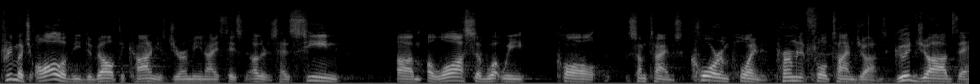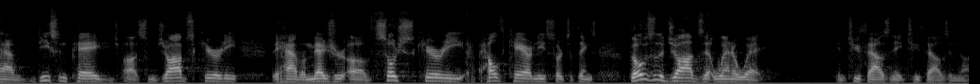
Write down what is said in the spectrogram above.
pretty much all of the developed economies, Germany, United States, and others, has seen um, a loss of what we call sometimes core employment, permanent full-time jobs, good jobs that have decent pay, uh, some job security, they have a measure of Social Security, health care, and these sorts of things. Those are the jobs that went away in 2008, 2009.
